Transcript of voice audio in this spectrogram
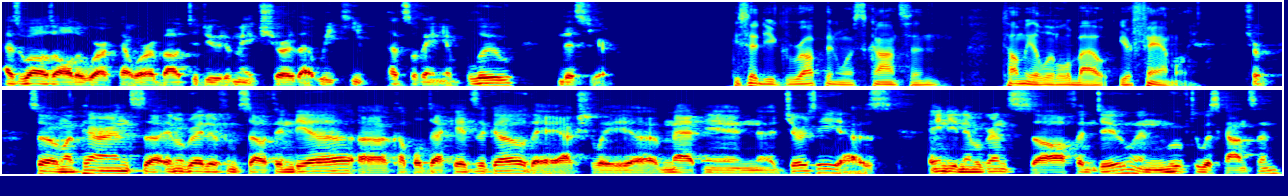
as well as all the work that we're about to do to make sure that we keep Pennsylvania blue this year. You said you grew up in Wisconsin. Tell me a little about your family. Sure. So my parents uh, immigrated from South India uh, a couple decades ago. They actually uh, met in uh, Jersey, as Indian immigrants often do, and moved to Wisconsin.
